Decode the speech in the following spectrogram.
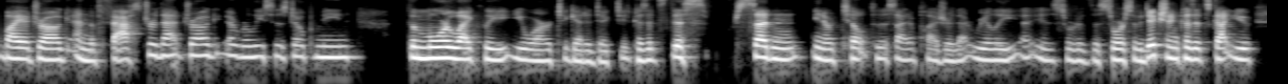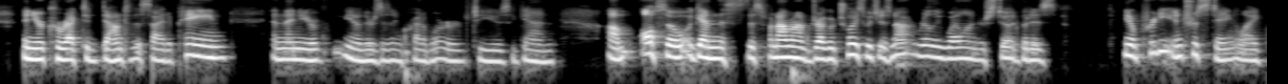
by a drug and the faster that drug releases dopamine, the more likely you are to get addicted because it's this sudden, you know, tilt to the side of pleasure that really uh, is sort of the source of addiction because it's got you, then you're corrected down to the side of pain. And then you're, you know, there's this incredible urge to use again. Um, also, again, this this phenomenon of drug of choice, which is not really well understood, but is you know pretty interesting like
